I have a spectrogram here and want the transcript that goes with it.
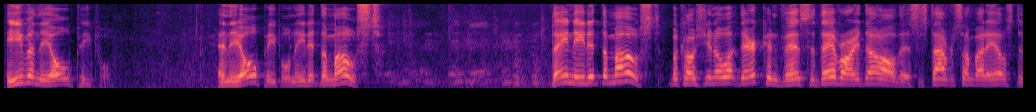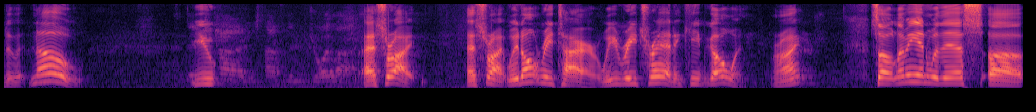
Even the old people. And the old people need it the most. They need it the most because you know what? They're convinced that they've already done all this. It's time for somebody else to do it. No. They're You-. It's time for them to enjoy life. That's right. That's right. We don't retire. We retread and keep going, right? So let me end with this. Uh,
